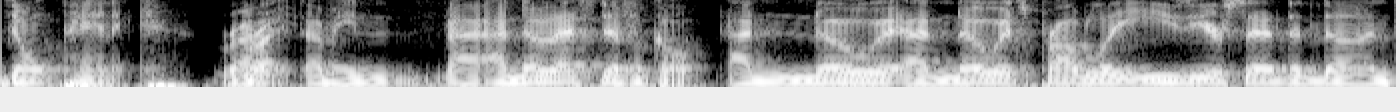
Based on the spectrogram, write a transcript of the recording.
don't panic. Right? right. I mean, I, know that's difficult. I know it. I know it's probably easier said than done.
